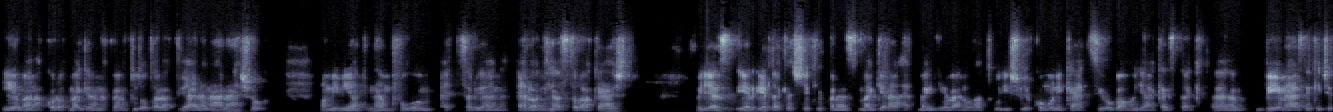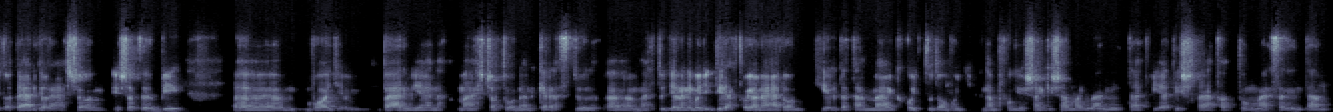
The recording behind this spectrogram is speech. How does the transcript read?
nyilván akkor ott megjelennek olyan tudatalatti ellenállások, ami miatt nem fogom egyszerűen eladni azt a lakást. Ugye ez érdekességképpen ez megjelenhet, megnyilvánulhat úgy is, hogy a kommunikációban, hogy elkezdek bénázni kicsit a tárgyaláson, és a többi, vagy bármilyen más csatornán keresztül meg tud jelenni, vagy direkt olyan áron hirdetem meg, hogy tudom, hogy nem fogja senki sem megvenni, tehát ilyet is láthattunk már szerintem.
